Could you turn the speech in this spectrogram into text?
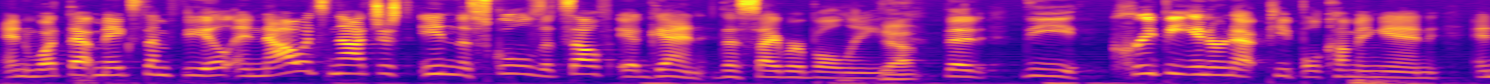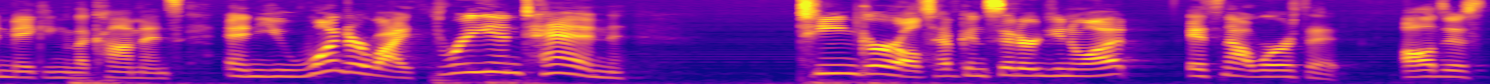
and what that makes them feel. And now it's not just in the schools itself. Again, the cyberbullying, Yeah. the the creepy internet people coming in and making the comments. And you wonder why three in ten teen girls have considered, you know what? It's not worth it. I'll just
